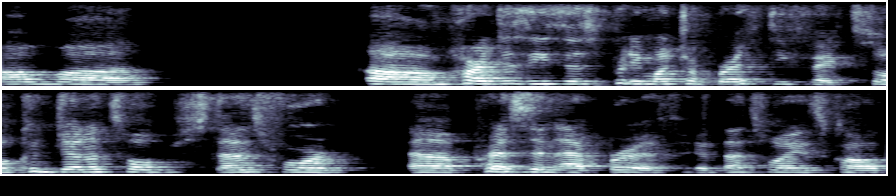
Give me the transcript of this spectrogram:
of uh, um, heart disease is pretty much a birth defect. So, congenital stands for uh, present at birth, and that's why it's called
